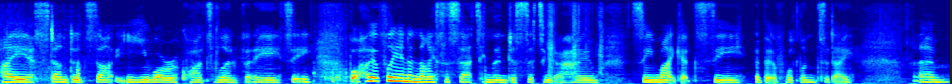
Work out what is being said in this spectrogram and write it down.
IAS standards that you are required to learn for AAT, but hopefully in a nicer setting than just sitting at home. So you might get to see a bit of woodland today, a um,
